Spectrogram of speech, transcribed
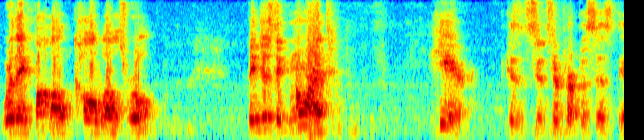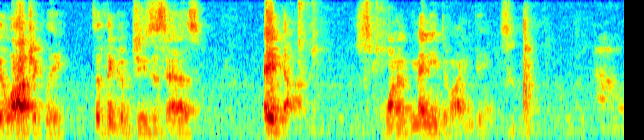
where they follow Colwell's rule. They just ignore it here because it suits their purposes theologically to think of Jesus as a God, just one of many divine beings. Oh,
